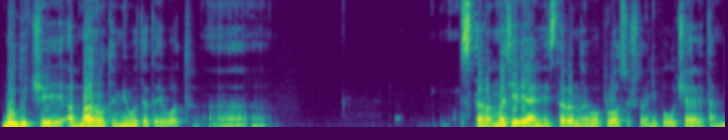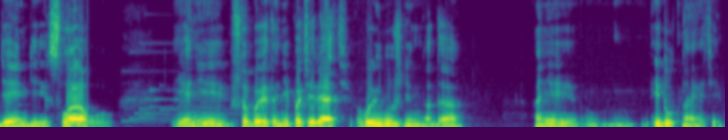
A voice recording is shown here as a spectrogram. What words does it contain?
будучи обманутыми вот этой вот э, материальной стороной вопроса, что они получают там деньги, славу, И они, чтобы это не потерять, вынужденно, да, они идут на эти,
